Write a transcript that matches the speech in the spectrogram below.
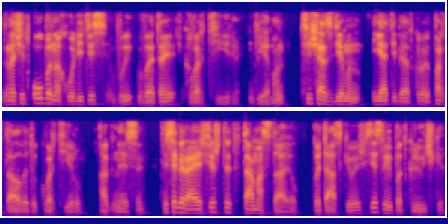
Значит, оба находитесь вы в этой квартире. Демон. Сейчас, демон, я тебе открою портал в эту квартиру Агнесы. Ты собираешь все, что ты там оставил, вытаскиваешь все свои подключки.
